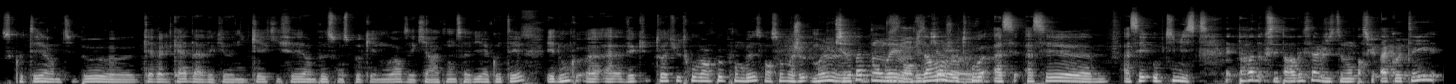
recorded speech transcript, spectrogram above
ce côté un petit peu euh, cavalcade avec Nick Cave qui fait un peu son spoken words et qui raconte sa vie à côté. Et donc, euh, avec toi, tu trouves un peu plombé ce morceau? Moi, je, moi, je, Je dirais pas plombé, mais bizarrement, cas, je le trouve assez, assez, euh, assez optimiste. C'est paradoxal justement parce que à côté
